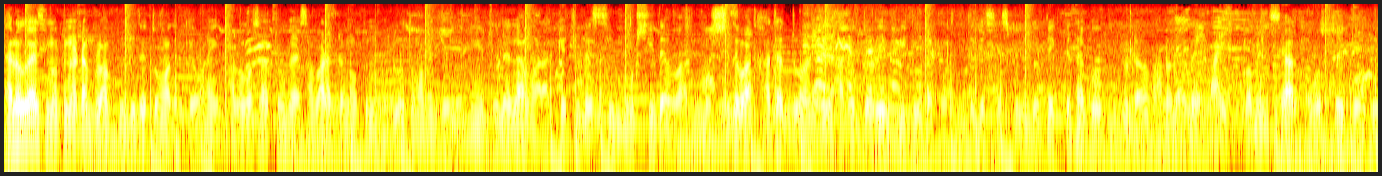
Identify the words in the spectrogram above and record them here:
হ্যালো গাইস নতুন একটা ব্লগ ভিডিওতে তোমাদেরকে অনেক ভালোবাসা। তো গ্যাস আবার একটা নতুন ভিডিও তোমাদের জন্য নিয়ে চলে এলাম। আর আজকে চলে এসেছি মুর্শিদাবাদ। মুর্শিদাবাদ হাজারদুয়ারি। এই হাজারদুয়ারি ভিডিওটা প্রথম থেকে শেষ পর্যন্ত দেখতে থাকো। ভিডিওটা ভালো লাগলে লাইক কমেন্ট শেয়ার অবশ্যই করবে।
